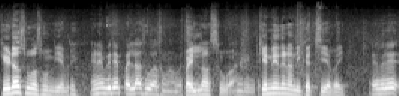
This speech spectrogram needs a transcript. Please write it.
ਕਿਹੜਾ ਸੂਆ ਸੁਣਦੀ ਆ ਵੀਰੇ? ਇਹਨੇ ਵੀਰੇ ਪਹਿਲਾ ਸੂਆ ਸੁਣਾ ਵਿੱਚ ਪਹਿਲਾ ਸੂਆ। ਹਾਂਜੀ ਵੀਰੇ। ਕਿੰਨੇ ਦਿਨਾਂ ਦੀ ਕੱਚੀ ਆ ਬਾਈ? ਇਹ ਵੀਰੇ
